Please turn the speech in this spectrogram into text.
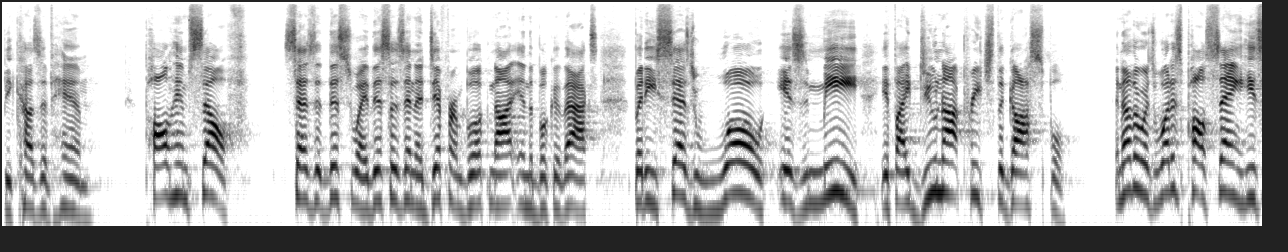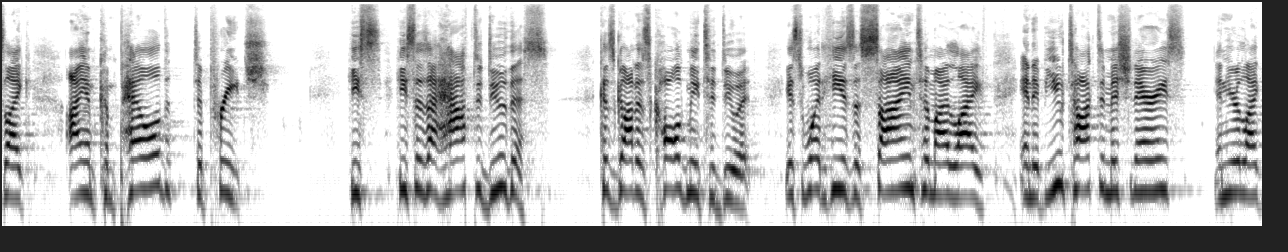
because of him. Paul himself says it this way. This is in a different book, not in the book of Acts, but he says, Woe is me if I do not preach the gospel. In other words, what is Paul saying? He's like, I am compelled to preach. He's, he says, I have to do this because God has called me to do it. It's what he has assigned to my life. And if you talk to missionaries, and you're like,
